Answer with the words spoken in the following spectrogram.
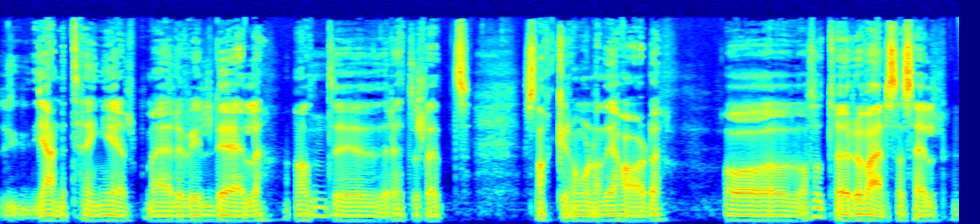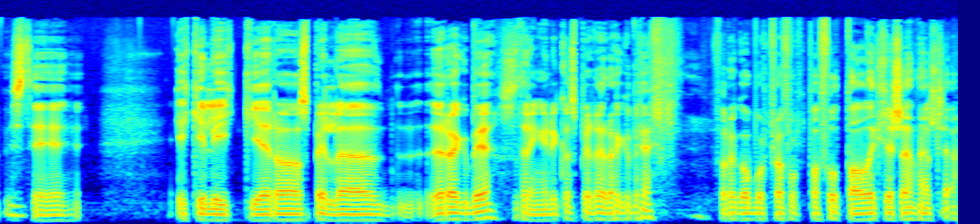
gjerne trenger hjelp med eller vil dele. At Mm. de rett og slett snakker om hvordan de har det. Og også tør å være seg selv. Hvis de ikke liker å spille rugby, så trenger de ikke å spille rugby. For å gå bort fra fotball, fotball i klisjeen hele tida.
